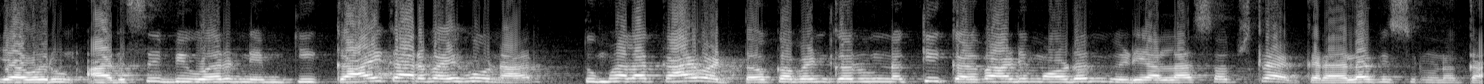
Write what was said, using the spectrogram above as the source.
यावरून आरसीबीवर नेमकी काय कारवाई होणार? तुम्हाला काय वाटतं? कमेंट करून नक्की कळवा आणि मॉडर्न मीडियाला सबस्क्राईब करायला विसरू नका.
